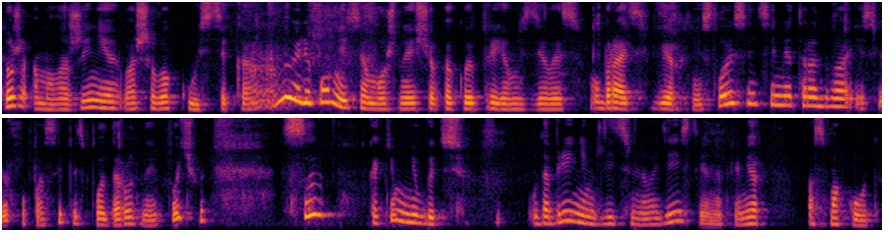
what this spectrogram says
тоже омоложение вашего кустика. Ну или помните, можно еще какой прием сделать. Убрать верхний слой сантиметра два и сверху посыпать плодородные почвы с каким-нибудь удобрением длительного действия, например, осмокот.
